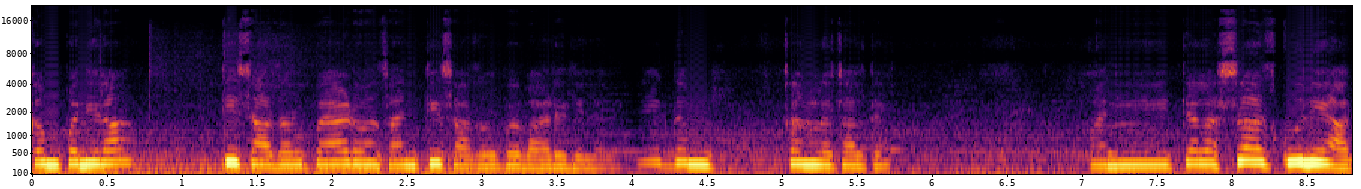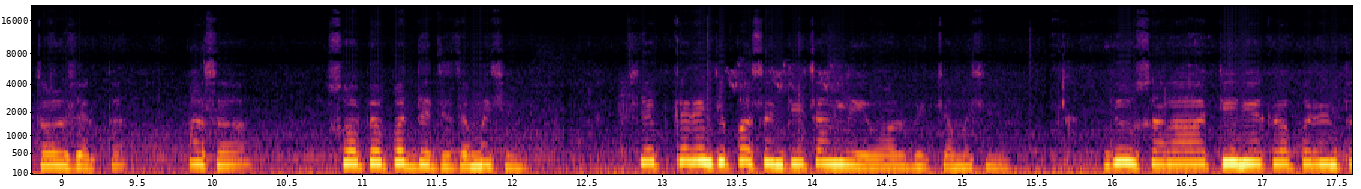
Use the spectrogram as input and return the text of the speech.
कंपनीला तीस हजार रुपये ॲडव्हान्स आणि तीस हजार रुपये भाडे दिलेले. एकदम चांगलं चालतं आहे आणि त्याला सहज कोणी हाताळू शकतं असं सोप्या पद्धतीचं मशीन शेतकऱ्यांची पसंती चांगली आहे ऑर्बिटच्या मशीन दिवसाला तीन एकरापर्यंत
